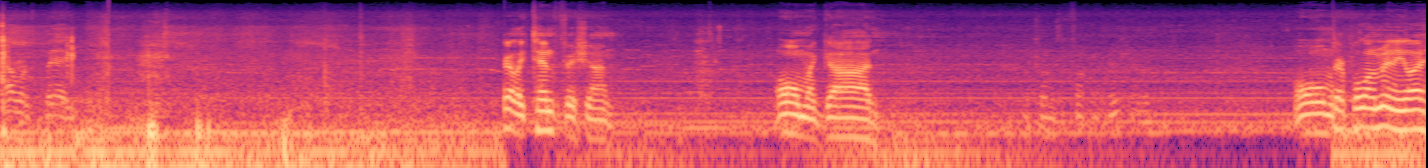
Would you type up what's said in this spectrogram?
That one's big. I got like 10 fish on. Oh my god. Which one's the fucking fish? Oh, my. start pulling them in, Eli.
